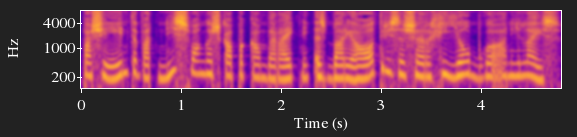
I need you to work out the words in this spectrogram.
pasiënte wat nie swangerskappe kan bereik nie, is bariatriese chirurgie heel bo aan die lys.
